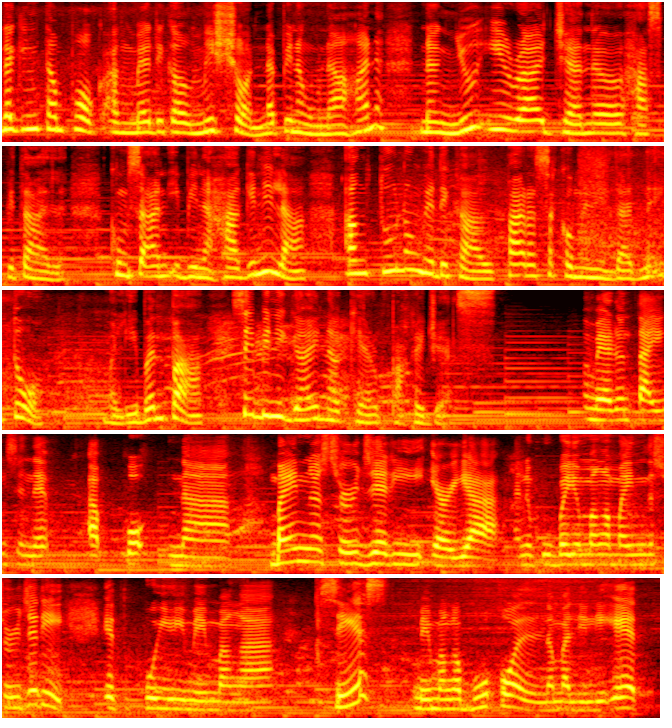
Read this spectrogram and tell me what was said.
Naging tampok ang medical mission na pinangunahan ng New Era General Hospital kung saan ibinahagi nila ang tulong medikal para sa komunidad na ito, maliban pa sa ibinigay na care packages. meron tayong sinep up po na minor surgery area. Ano po ba yung mga minor surgery? Ito po yung may mga cyst, may mga bukol na maliliit.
